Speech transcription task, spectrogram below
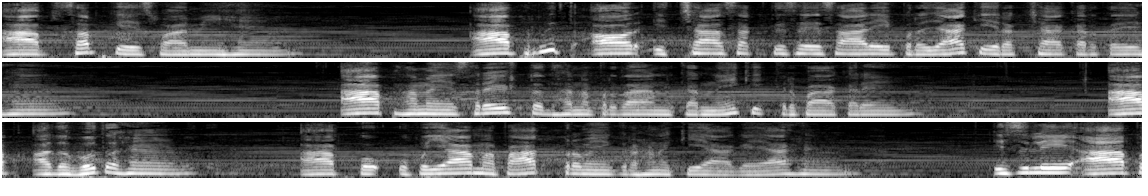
आप सबके स्वामी हैं। आप रित और इच्छा शक्ति से सारी प्रजा की रक्षा करते हैं। आप हमें श्रेष्ठ धन प्रदान करने की कृपा करें। आप अद्भुत हैं। आपको उपयाम पात्र में ग्रहण किया गया है। इसलिए आप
